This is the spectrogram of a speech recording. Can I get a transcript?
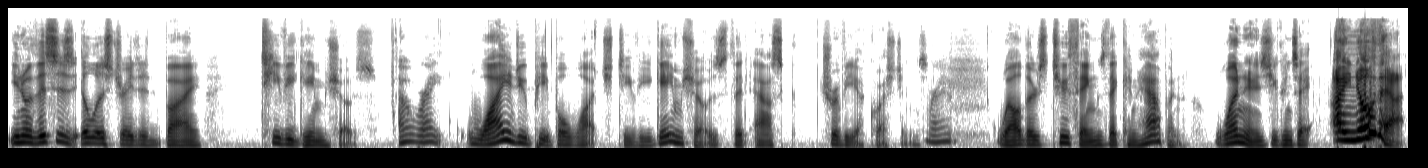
You know, this is illustrated by TV game shows. Oh, right. Why do people watch TV game shows that ask trivia questions? Right. Well, there's two things that can happen. One is you can say, I know that.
